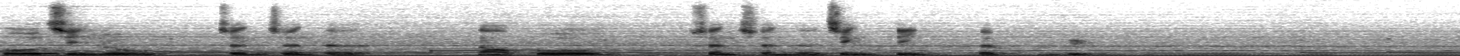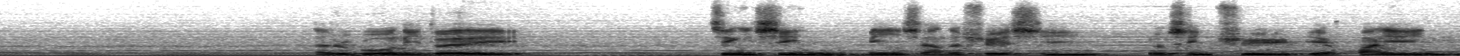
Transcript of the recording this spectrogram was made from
多进入真正的脑波深层的静定的频率。那如果你对静心冥想的学习有兴趣，也欢迎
